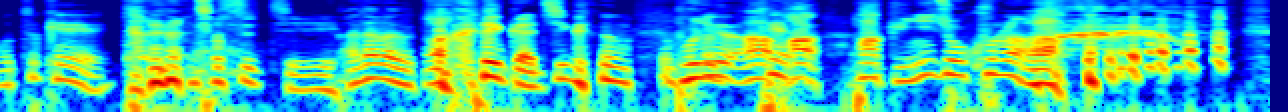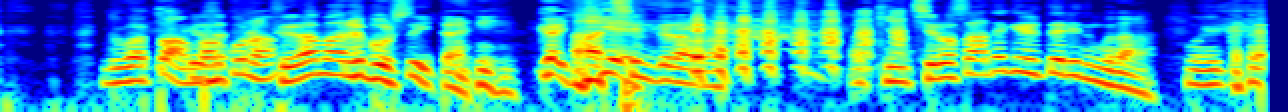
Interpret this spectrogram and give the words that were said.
어떻게 달라졌을지. 안 달라졌죠. 아, 그러니까 지금 본인은, 아, 태- 박, 박균이 좋구나. 누가 또 안 봤구나. 드라마를 볼 수 있다니. 그러니까 이게, 아침 드라마. 아, 김치로 싸대기를 때리는구나. 뭐 그러니까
